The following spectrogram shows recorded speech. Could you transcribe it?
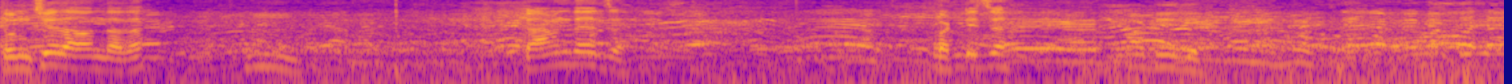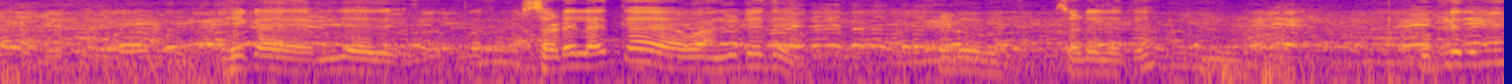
तुमचे जाऊन दादा। काय म्हणता याचं? पट्टीचं हे काय म्हणजे सडेल आहेत का वांजुटे ते सडेल. आहेत का? कुठले तुम्ही?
